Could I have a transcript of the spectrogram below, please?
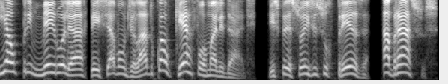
e, ao primeiro olhar, deixavam de lado qualquer formalidade. Expressões de surpresa, abraços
